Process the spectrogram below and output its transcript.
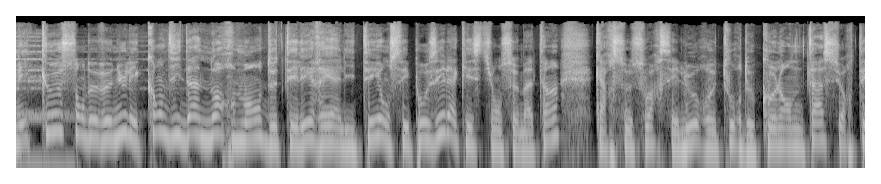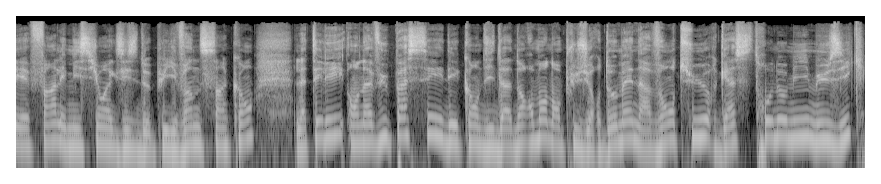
Mais que sont devenus les candidats normands de télé-réalité? On s'est posé la question ce matin, car ce soir c'est le retour de Colanta sur TF1. L'émission existe depuis 25 ans. La télé en a vu passer des candidats normands dans plusieurs domaines aventure, gastronomie, musique.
